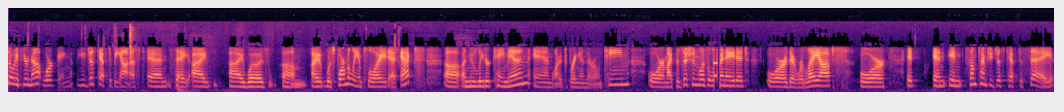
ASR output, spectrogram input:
So if you're not working, you just have to be honest and say, I I was um, I was formerly employed at X. Uh, a new leader came in and wanted to bring in their own team, or my position was eliminated, or there were layoffs, or And in sometimes you just have to say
